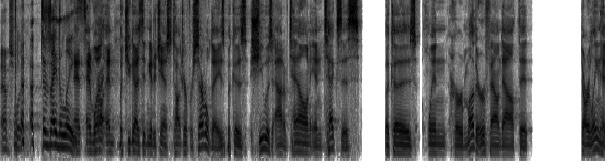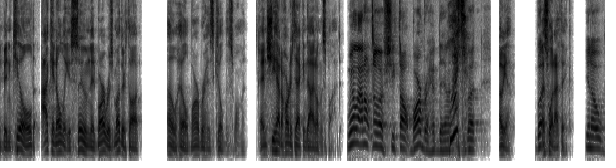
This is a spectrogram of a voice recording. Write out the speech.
absolutely. to say the And, least. and well, Right. and but you guys didn't get a chance to talk to her for several days because she was out of town in Texas. Because when her mother found out that Darlene had been killed, I can only assume that Barbara's mother thought, "Oh hell, Barbara has killed this woman," and she had a heart attack and died on the spot. well, I don't know if she thought Barbara had done it. But, Oh yeah, but that's what I think. you know,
